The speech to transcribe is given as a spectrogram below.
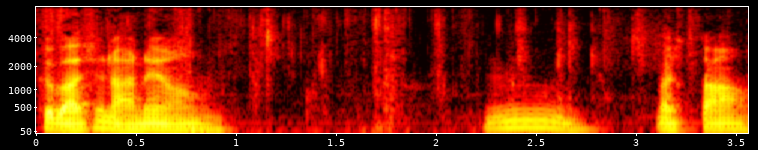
그 맛이 나네요. 음, 맛있다.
